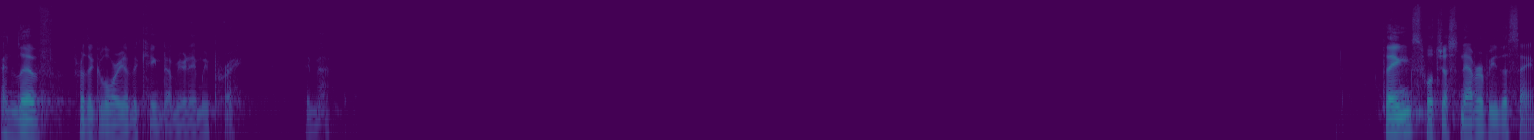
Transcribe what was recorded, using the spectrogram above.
and live for the glory of the kingdom. In your name we pray. Amen. Things will just never be the same.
